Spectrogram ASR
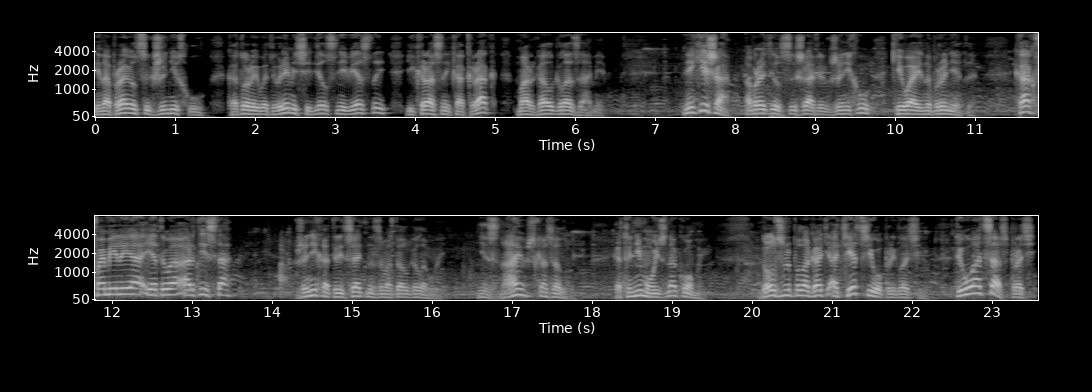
и направился к жениху, который в это время сидел с невестой и, красный как рак, моргал глазами. «Никиша!» — обратился Шафер к жениху, кивая на брюнета. «Как фамилия этого артиста?» Жених отрицательно замотал головой. «Не знаю», — сказал он. «Это не мой знакомый. Должен полагать, отец его пригласил. Ты у отца спроси.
